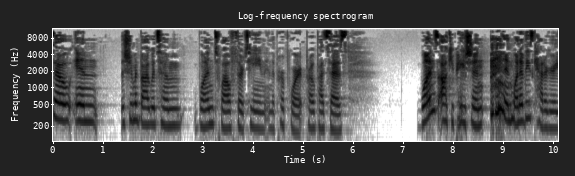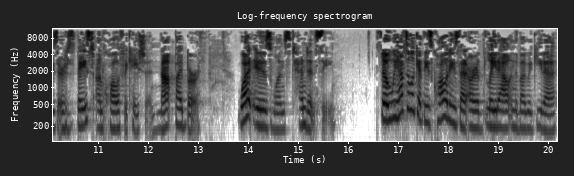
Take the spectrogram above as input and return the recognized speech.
So in the Srimad Bhagavatam 1, 12, 13 in the purport, Prabhupada says, one's occupation in one of these categories is based on qualification, not by birth. What is one's tendency? So we have to look at these qualities that are laid out in the Bhagavad Gita,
